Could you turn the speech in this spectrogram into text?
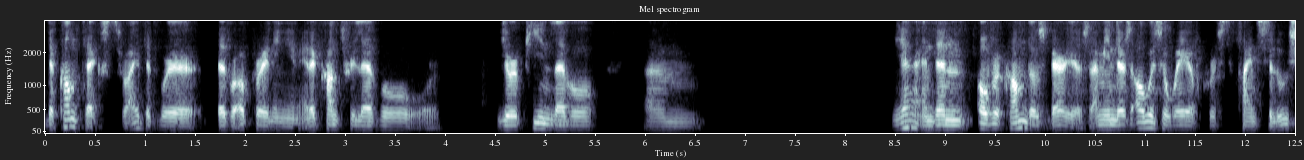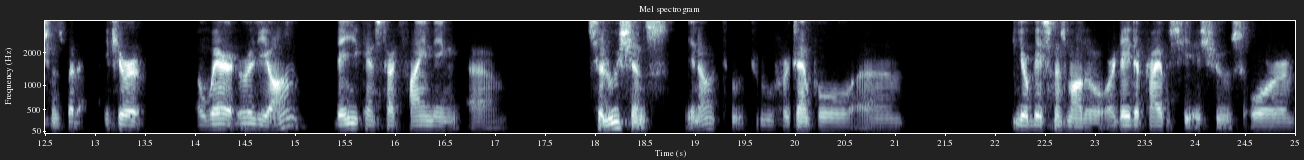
the context, right? That we're that we're operating in at a country level or European level. Um, yeah, and then overcome those barriers. I mean, there's always a way, of course, to find solutions, but if you're aware early on, then you can start finding um, solutions, you know, to, to for example, um, your business model or data privacy issues or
